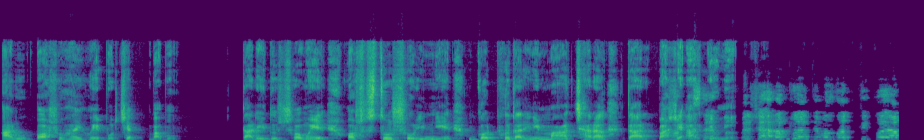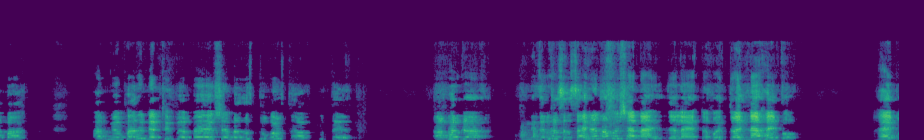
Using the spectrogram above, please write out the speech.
আরও অসহায় হয়ে পড়ছে বাবু। তার এই দুঃসময়ে অসুস্থ শরীর নিয়ে গর্ভধারিণী মা ছাড়া তার পাশে আর কেউ নেই। আমিও পারি না ঠিক করতাম পুতের আমার নিজের কাছে চাইরা না পয়সা নাই জেলা একটা হইতো না হাইব হাইব।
